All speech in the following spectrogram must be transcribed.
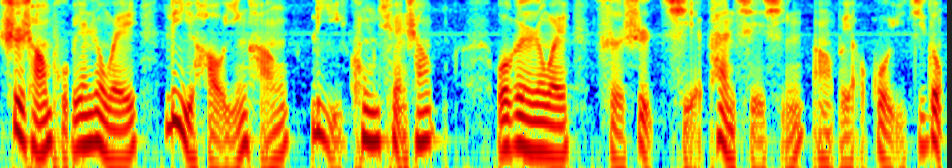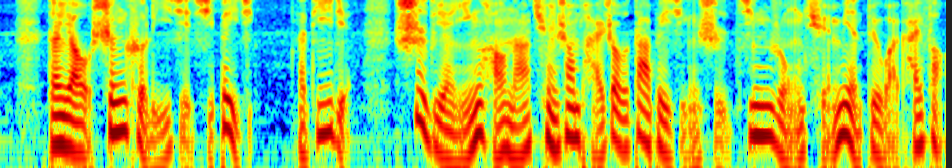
市场普遍认为利好银行，利空券商。我个人认为此事且看且行啊，不要过于激动，但要深刻理解其背景。那第一点，试点银行拿券商牌照的大背景是金融全面对外开放，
